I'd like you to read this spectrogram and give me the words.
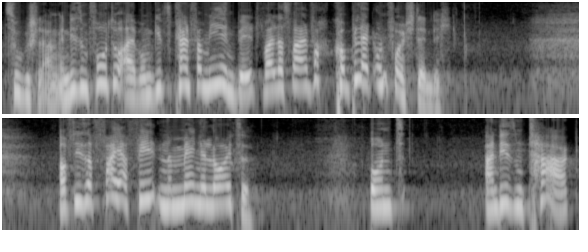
zugeschlagen. In diesem Fotoalbum gibt es kein Familienbild, weil das war einfach komplett unvollständig. Auf dieser Feier fehlten eine Menge Leute. Und an diesem Tag,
